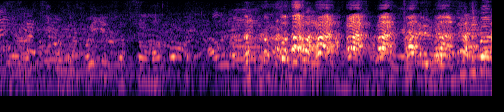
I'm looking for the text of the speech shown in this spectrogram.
Julien. minimum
